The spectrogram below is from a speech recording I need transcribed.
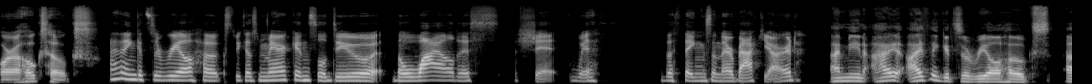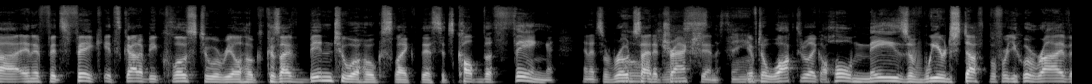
or a hoax hoax? I think it's a real hoax because Americans will do the wildest shit with the things in their backyard. I mean, I I think it's a real hoax, uh, and if it's fake, it's got to be close to a real hoax because I've been to a hoax like this. It's called the Thing, and it's a roadside Oh, yes, attraction. The You have to walk through like a whole maze of weird stuff before you arrive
